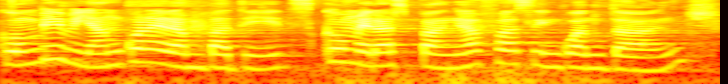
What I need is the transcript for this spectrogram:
Com vivien quan eren petits? Com era Espanya fa 50 anys?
